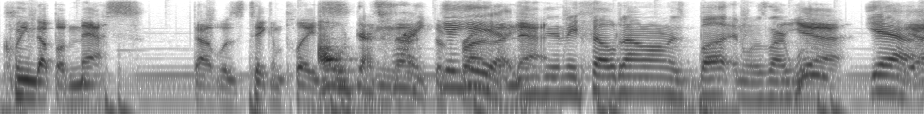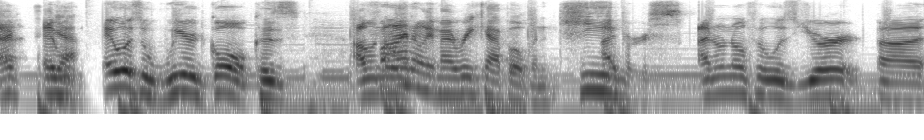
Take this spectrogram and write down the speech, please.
cleaned up a mess that was taking place. Oh, that's the, right. the yeah, yeah, yeah. And he fell down on his butt and was like, Yeah, yeah, yeah. I- It, yeah. it was a weird goal because I don't know. Finally, my recap opened. Jeepers. I don't know if it was your uh,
